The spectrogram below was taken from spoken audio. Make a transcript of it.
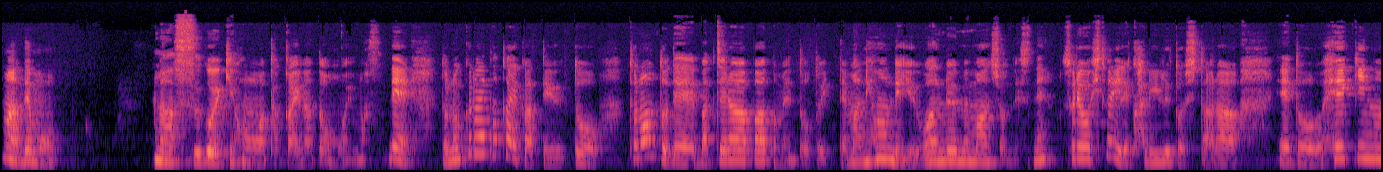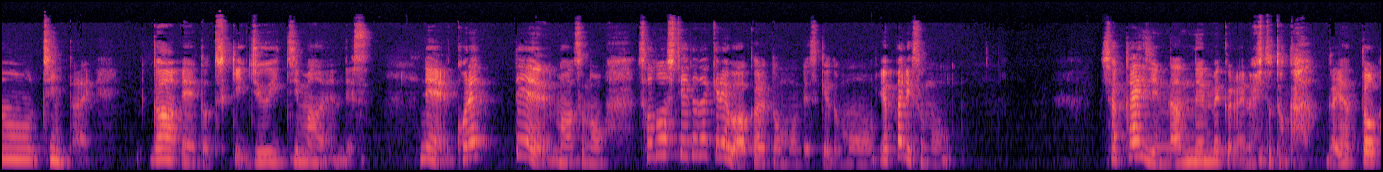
まあでもまあすごい基本は高いなと思います。でどのくらい高いかっていうとトロントでバチェラーアパートメントといって、まあ、日本でいうワンルームマンションですねそれを1人で借りるとしたら、えー、と平均の賃貸が、えー、と月11万円です。でこれって、まあ、その想像していただければ分かると思うんですけどもやっぱりその社会人何年目くらいの人とかがやっと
